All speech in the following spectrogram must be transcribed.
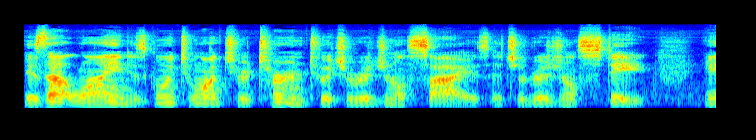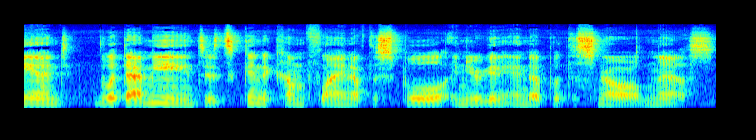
is that line is going to want to return to its original size, its original state. And what that means, it's going to come flying off the spool and you're going to end up with a snarled mess.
